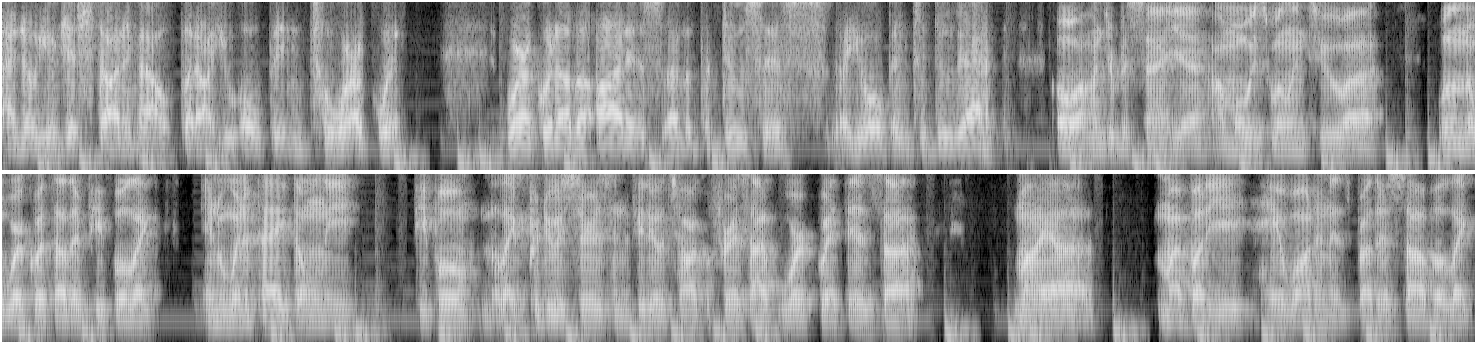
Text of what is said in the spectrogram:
I know you're just starting out, but are you open to work with work with other artists, other producers? Are you open to do that? Oh, 100%. Yeah. I'm always willing to uh willing to work with other people like in Winnipeg, the only people like producers and videographers I've worked with is uh my uh my buddy Haywad and his brother Saba. Like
